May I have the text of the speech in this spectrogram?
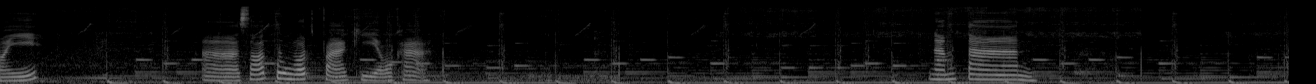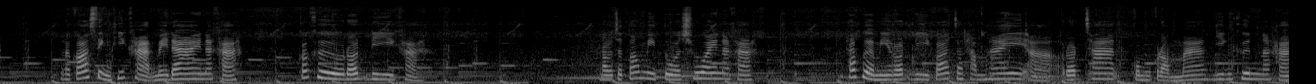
อยอซอสปรุงรสฝาเขียวค่ะ น้ำตาล แล้วก็สิ่งที่ขาดไม่ได้นะคะ ก็คือรสดีค่ะ เราจะต้องมีตัวช่วยนะคะ ถ้าเผื่อมีรสดีก็จะทำให้รสชาติกลมกล่อมมากยิ่งขึ้นนะคะ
